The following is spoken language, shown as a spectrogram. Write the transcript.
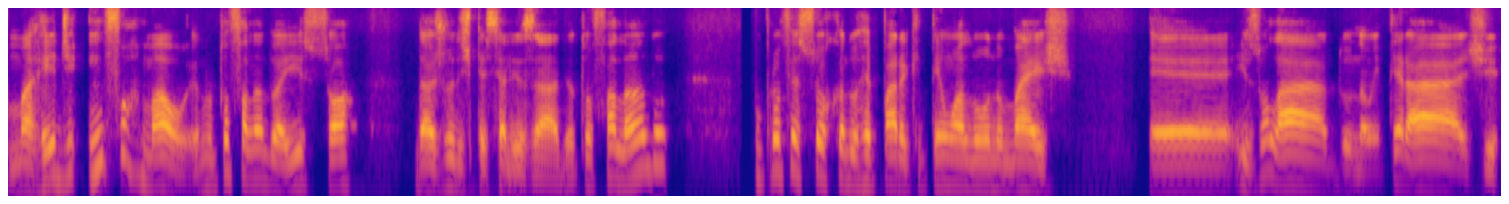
uma rede informal. Eu não estou falando aí só da ajuda especializada, eu estou falando um professor quando repara que tem um aluno mais é, isolado, não interage,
